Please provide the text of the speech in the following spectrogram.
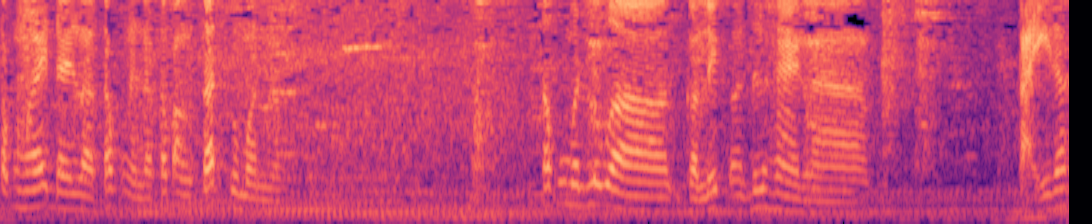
Tóc mới đây là tóc này là tóc ăn tết của mình. Tóc của mình lúc uh, clip thứ hai là tẩy đó.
